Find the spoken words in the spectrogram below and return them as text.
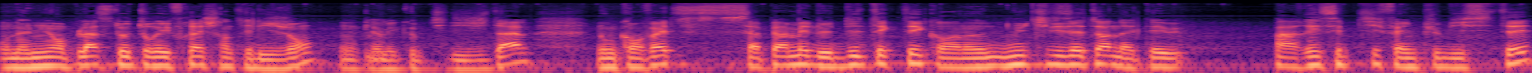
on a mis en place l'auto-refresh intelligent, donc Mm. avec Opti Digital. Donc en fait, ça permet de détecter quand un utilisateur n'a été pas réceptif à une publicité,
